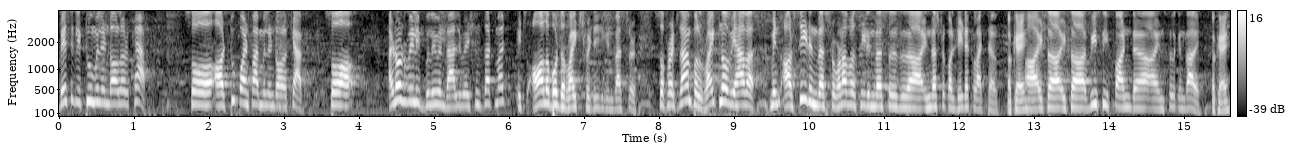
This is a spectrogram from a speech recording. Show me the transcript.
basically two million dollar cap, so or point five million dollar cap. So I don't really believe in valuations that much. It's all about the right strategic investor. So for example, right now we have a, I mean, our seed investor, one of our seed investors is an investor called Data Collective. Okay. Uh, it's a it's a VC fund uh, in Silicon Valley. okay.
